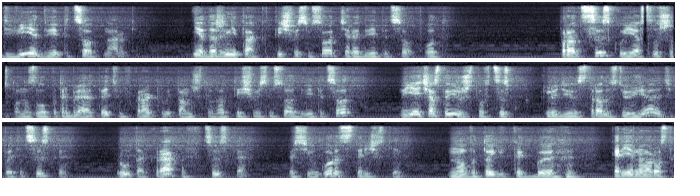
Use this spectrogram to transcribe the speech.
2 2 500 на руки. Нет, даже не так, 1800-2 500. Вот про Циску я слышал, что она злоупотребляет этим в Кракове, там что-то 1800-2 500. Но я часто вижу, что в Циску люди с радостью уезжают, типа это Циска, круто, Краков, Циска, красивый город исторический, но в итоге как бы карьерного роста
